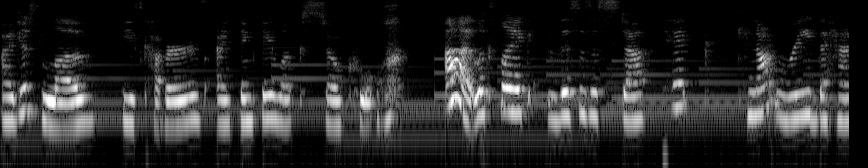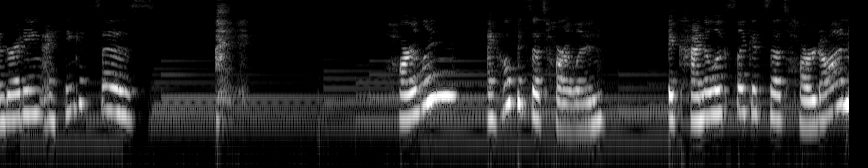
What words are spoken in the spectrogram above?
I just love these covers. I think they look so cool. ah, it looks like this is a staff pick cannot read the handwriting. I think it says Harlan? I hope it says Harlan. It kind of looks like it says hard on.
